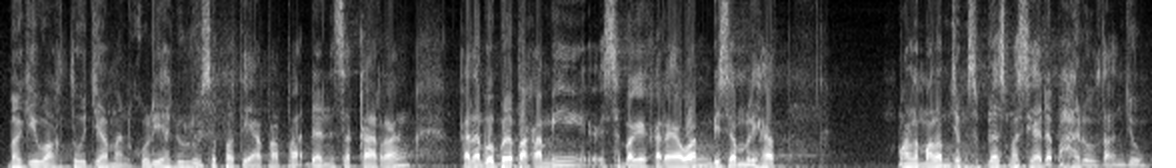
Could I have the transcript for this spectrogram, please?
Bagi waktu zaman kuliah dulu seperti apa Pak? Dan sekarang, karena beberapa kami sebagai karyawan bisa melihat malam-malam jam 11 masih ada Pak Hairul Tanjung.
